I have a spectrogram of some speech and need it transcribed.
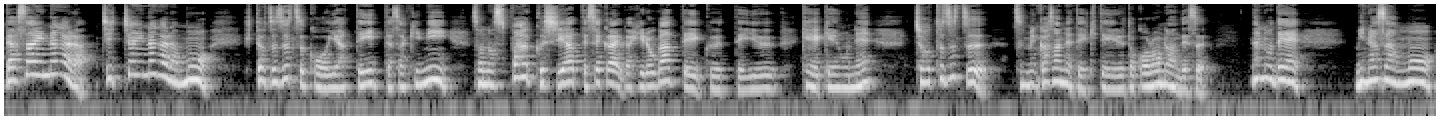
ダサいながら、ちっちゃいながらも、一つずつこうやっていった先に、そのスパークし合って世界が広がっていくっていう経験をね、ちょっとずつ積み重ねてきているところなんです。なので、皆さんも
